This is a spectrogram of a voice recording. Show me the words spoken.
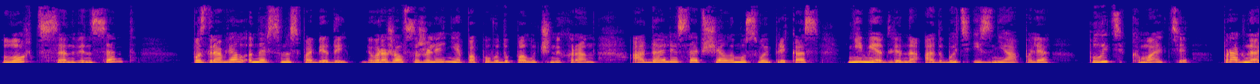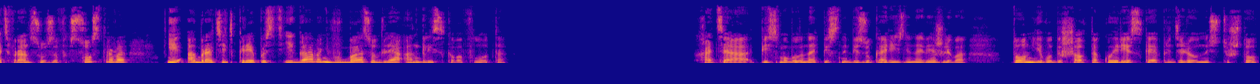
Лорд Сен-Винсент поздравлял Нельсона с победой, выражал сожаление по поводу полученных ран, а далее сообщал ему свой приказ немедленно отбыть из Неаполя, плыть к Мальте, прогнать французов с острова и обратить крепость и гавань в базу для английского флота. Хотя письмо было написано безукоризненно вежливо, тон его дышал такой резкой определенностью, что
